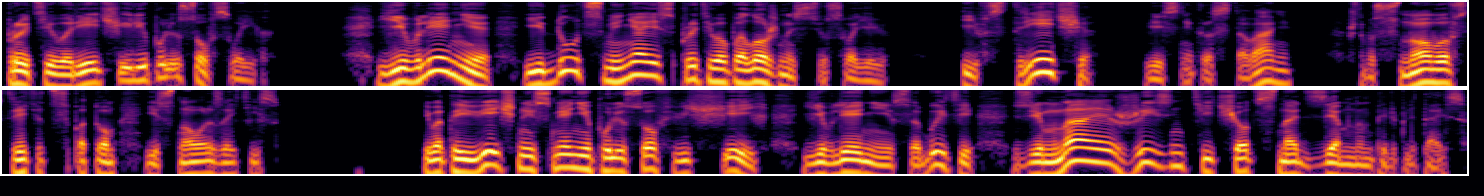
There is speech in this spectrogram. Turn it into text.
противоречий или полюсов своих. Явления идут, сменяясь противоположностью своей, и встреча — вестник расставания, чтобы снова встретиться потом и снова разойтись. И в этой вечной смене полюсов вещей, явлений и событий земная жизнь течет с надземным переплетаясь.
